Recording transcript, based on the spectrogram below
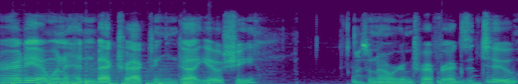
Alrighty, I went ahead and backtracked and got Yoshi. So now we're going to try for exit 2.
